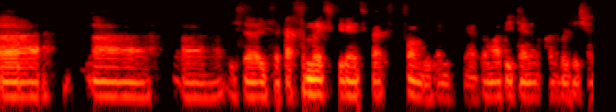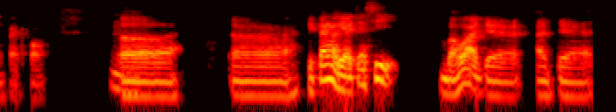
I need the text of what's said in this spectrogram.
Uh, uh, uh, is a, is a customer experience platform gitu, atau multi-channel conversation platform. Hmm. Uh, uh, kita ngelihatnya sih bahwa ada ada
